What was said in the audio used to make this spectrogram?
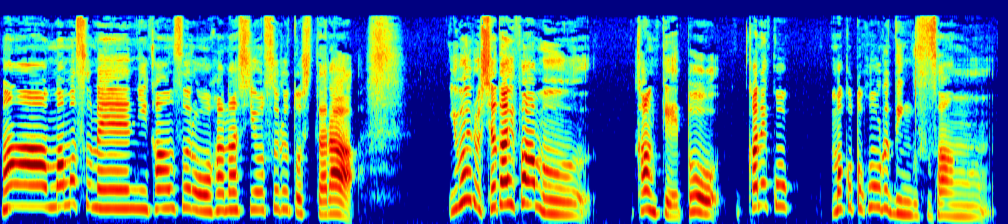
まあウマ娘に関するお話をするとしたらいわゆる社台ファーム関係と金子真人ホールディングスさん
